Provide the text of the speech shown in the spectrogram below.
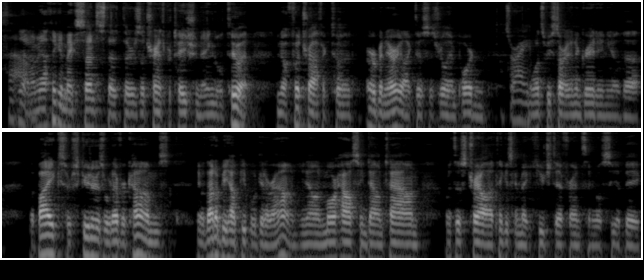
So Yeah, I mean, I think it makes sense that there's a transportation angle to it. You know, foot traffic to an urban area like this is really important. that's right. And once we start integrating, you know, the the bikes or scooters or whatever comes, you know, that'll be how people get around. You know, and more housing downtown with this trail, I think it's going to make a huge difference, and we'll see a big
